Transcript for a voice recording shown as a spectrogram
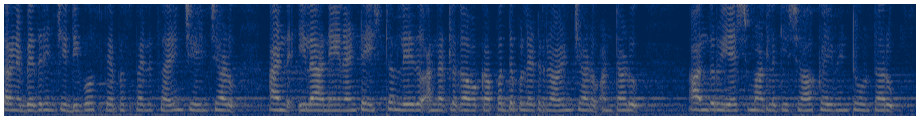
తనని బెదిరించి డివోర్స్ పేపర్స్ పైన సైన్ చేయించాడు. అండ్ ఇలా నేనంటే ఇష్టం లేదు అన్నట్లుగా ఒక అబద్ధపు లెటర్ రాయించాడు అంటాడు. అందరూ యష్ మాటలకి షాక్ అయి వింటూ ఉంటారు.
